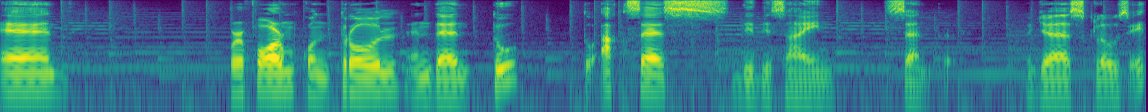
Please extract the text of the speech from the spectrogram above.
and perform control and then 2 to access the design center. We just close it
